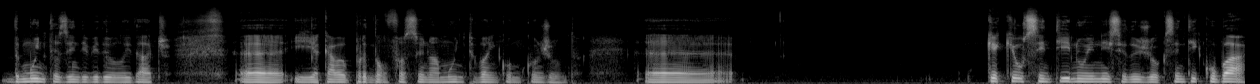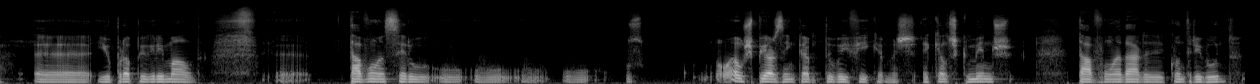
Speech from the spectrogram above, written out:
de muitas individualidades uh, e acaba por não funcionar muito bem como conjunto. Uh, o que é que eu senti no início do jogo? Senti que o Bá uh, e o próprio Grimaldo uh, estavam a ser o, o, o, os, não é os piores em campo do Benfica, mas aqueles que menos estavam a dar contributo,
